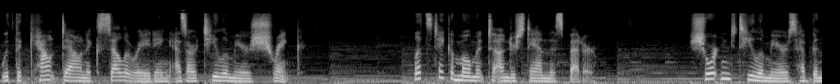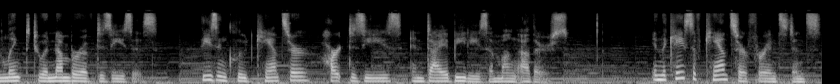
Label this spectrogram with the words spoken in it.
with the countdown accelerating as our telomeres shrink. Let's take a moment to understand this better. Shortened telomeres have been linked to a number of diseases. These include cancer, heart disease, and diabetes, among others. In the case of cancer, for instance,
